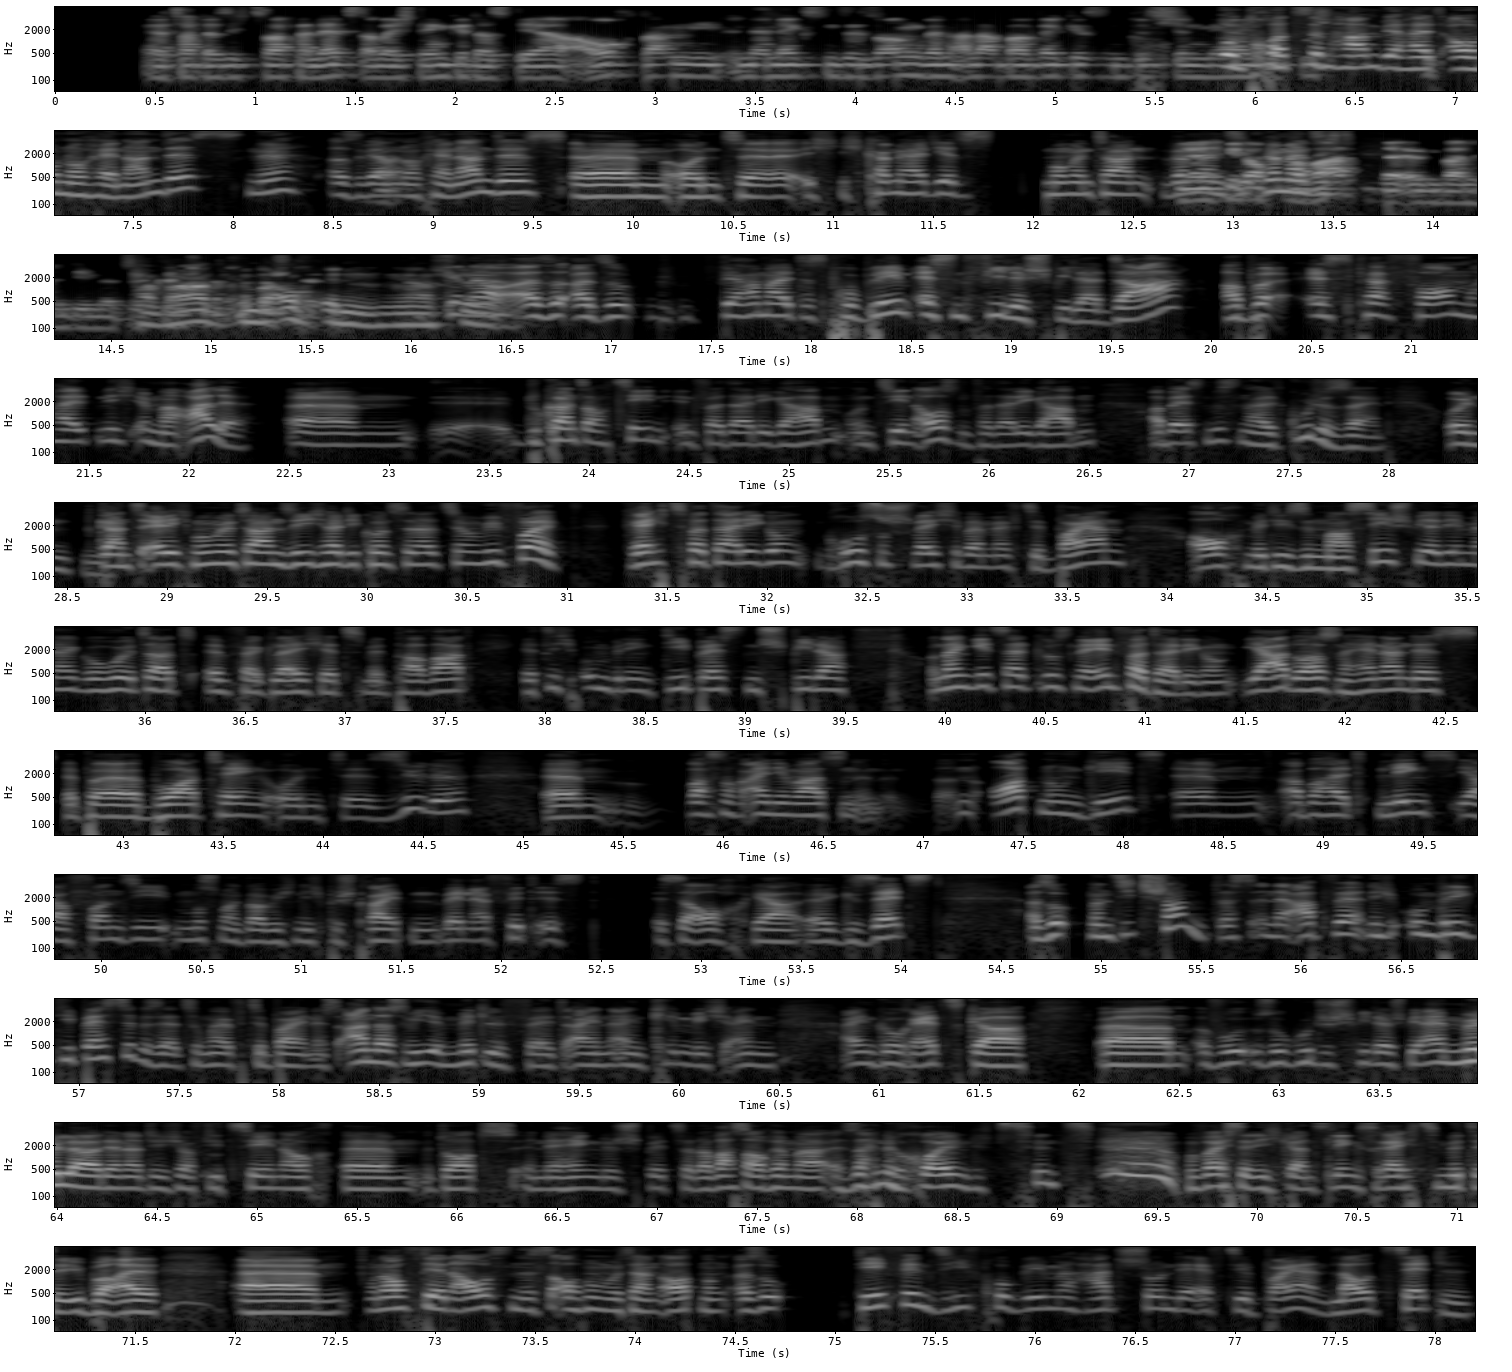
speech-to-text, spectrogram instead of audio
Jetzt hat er sich zwar verletzt, aber ich denke, dass der auch dann in der nächsten Saison, wenn Alaba weg ist, ein bisschen mehr. Und trotzdem haben wir halt auch noch Hernandez, ne? Also wir ja. haben noch Hernandez ähm, und äh, ich, ich kann mir halt jetzt momentan, wenn ja, man, wenn man sich irgendwann in die Mitte. Pavard könnte auch innen, ja, stimmt. Genau, also also wir haben halt das Problem, es sind viele Spieler da, aber es performen halt nicht immer alle. Ähm, äh, du kannst auch 10 Innenverteidiger haben und 10 Außenverteidiger haben, aber es müssen halt gute sein. Und ja. ganz ehrlich, momentan sehe ich halt die Konstellation wie folgt. Rechtsverteidigung, große Schwäche beim FC Bayern, auch mit diesem Marseille-Spieler, den er geholt hat, im Vergleich jetzt mit Pavard, jetzt nicht unbedingt die besten Spieler. Und dann geht es halt los in der Innenverteidigung. Ja, du hast einen Hernandez, äh, Boateng und äh, Süle. Ähm, was noch einigermaßen in, in Ordnung geht. Ähm, aber halt links, ja, von sie muss man, glaube ich, nicht bestreiten. Wenn er fit ist, ist er auch ja äh, gesetzt. Also man sieht schon, dass in der Abwehr nicht unbedingt die beste Besetzung beim FC Bayern ist. Anders wie im Mittelfeld. Ein, ein Kimmich, ein, ein Goretzka, ähm, wo so gute Spieler spielen. Ein Müller, der natürlich auf die 10 auch ähm, dort in der hängenden Spitze oder was auch immer seine Rollen sind. Man weiß ja nicht ganz links, rechts, Mitte, überall. Ähm, und auf den Außen ist es auch momentan in Ordnung. Also Defensivprobleme hat schon der FC Bayern laut Zettel.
